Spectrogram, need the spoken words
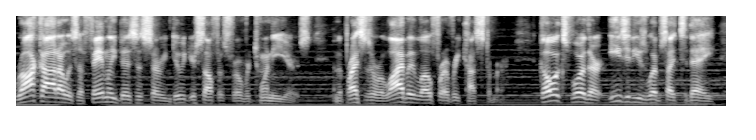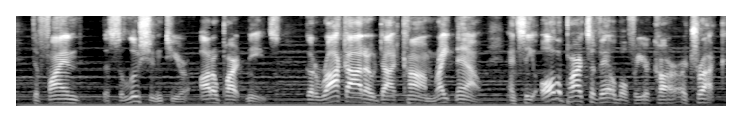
Rock Auto is a family business serving do it yourselfers for over 20 years, and the prices are reliably low for every customer. Go explore their easy to use website today to find the solution to your auto part needs. Go to rockauto.com right now and see all the parts available for your car or truck.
